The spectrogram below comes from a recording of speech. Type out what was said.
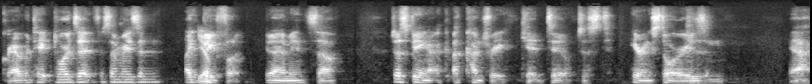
gravitate towards it for some reason, like Yep. Bigfoot. You know what I mean? So just being a, a country kid too, just hearing stories and yeah,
